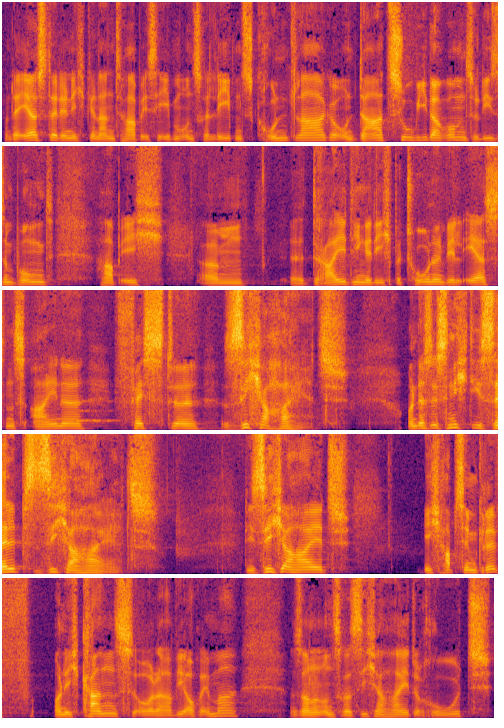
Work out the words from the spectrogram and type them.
Und der erste, den ich genannt habe, ist eben unsere Lebensgrundlage. Und dazu wiederum, zu diesem Punkt, habe ich ähm, äh, drei Dinge, die ich betonen will. Erstens eine feste Sicherheit. Und das ist nicht die Selbstsicherheit. Die Sicherheit, ich habe es im Griff und ich kann es oder wie auch immer, sondern unsere Sicherheit ruht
